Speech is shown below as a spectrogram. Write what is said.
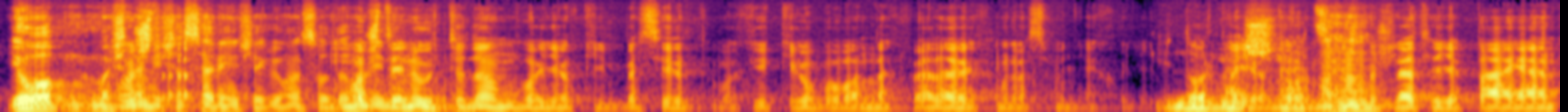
Jó, most, most nem is a szerénységről van szó, de... Most én úgy tudom, hogy akik beszélt, akik jóban vannak vele, ők meg azt mondják, hogy normális. Nagyon normális. Uh-huh. Most lehet, hogy a pályán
